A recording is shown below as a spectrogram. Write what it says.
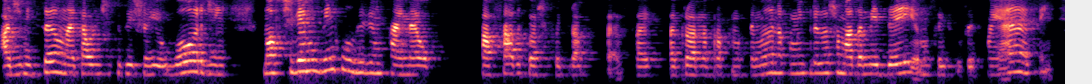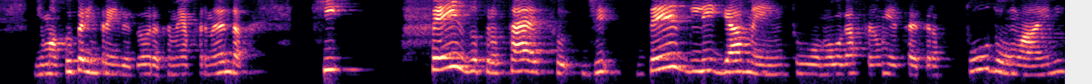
admissão, né, Talent Acquisition e Onboarding. Nós tivemos, inclusive, um painel passado, que eu acho que foi pra, vai, vai para na próxima semana, com uma empresa chamada Medei, eu não sei se vocês conhecem, de uma super empreendedora também, a Fernanda, que fez o processo de desligamento, homologação e etc., tudo online.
